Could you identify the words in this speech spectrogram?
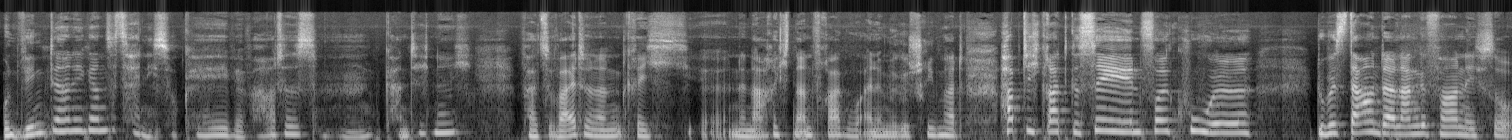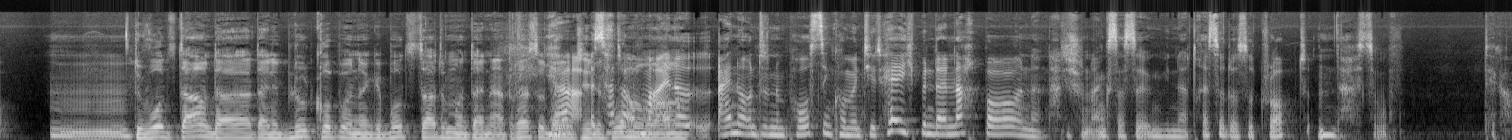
und winkt dann die ganze Zeit. Und ich so, okay, wer war das? Hm, kannte ich nicht. Fall so weiter und dann kriege ich äh, eine Nachrichtenanfrage, wo einer mir geschrieben hat, hab dich gerade gesehen, voll cool. Du bist da und da lang gefahren. Ich so, Du wohnst da und da, deine Blutgruppe und dein Geburtsdatum und deine Adresse und Ja, deine es hatte auch Telefonnummer. mal einer, einer unter einem Posting kommentiert, hey, ich bin dein Nachbar. Und dann hatte ich schon Angst, dass er irgendwie eine Adresse oder so droppt. Und da ich so, Digga.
